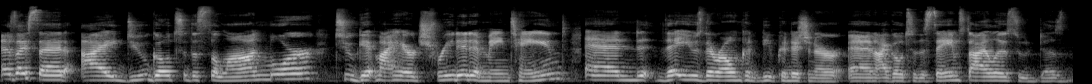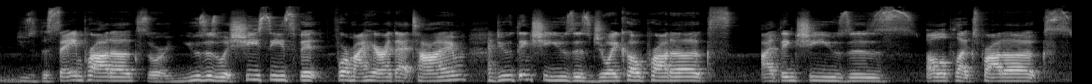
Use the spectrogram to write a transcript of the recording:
as I said, I do go to the salon more to get my hair treated and maintained. And they use their own deep conditioner. And I go to the same stylist who does use the same products or uses what she sees fit for my hair at that time. I do think she uses Joico products. I think she uses Olaplex products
